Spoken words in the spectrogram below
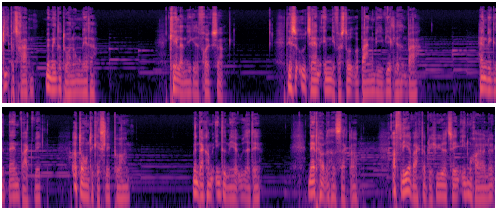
Bliv på trappen medmindre du har nogen med dig. Keller nikkede frygtsomt. Det så ud til, at han endelig forstod, hvor bange vi i virkeligheden var. Han vinkede den anden vagt væk, og Dawn gav slip på ham. Men der kom intet mere ud af det. Natholdet havde sagt op, og flere vagter blev hyret til en endnu højere løn.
